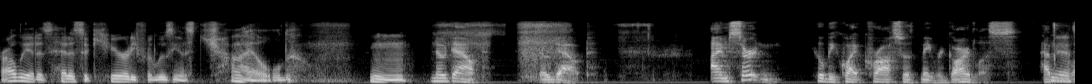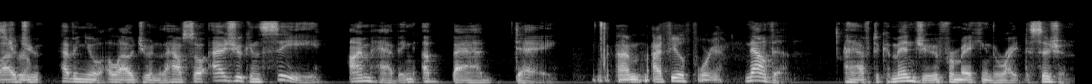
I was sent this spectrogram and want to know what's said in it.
probably at his head of security for losing his child. Hmm. No doubt. No doubt. I'm certain he'll be quite cross with me regardless, having Yeah, allowed true. you having you allowed you into the house. So as you can see, I'm having a bad day. I'm, I feel for you. Now then, I have to commend you for making the right decision.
